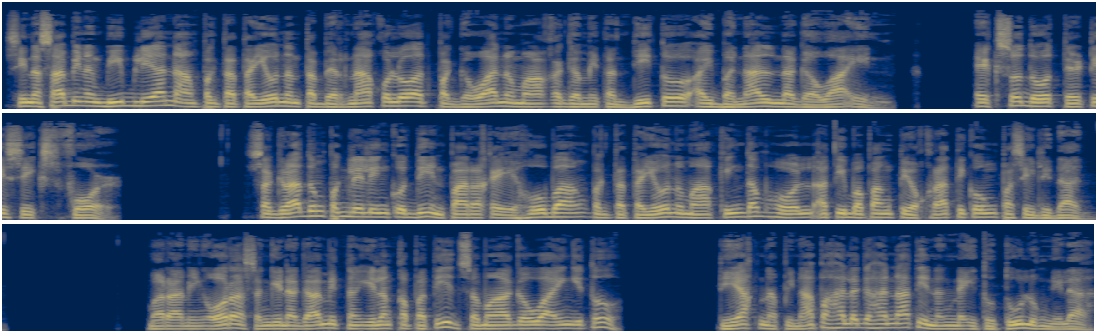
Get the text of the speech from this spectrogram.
Sinasabi ng Biblia na ang pagtatayo ng tabernakulo at paggawa ng mga kagamitan dito ay banal na gawain. Exodo 36.4 Sagradong paglilingkod din para kay Jehova ang pagtatayo ng mga kingdom hall at iba pang teokratikong pasilidad. Maraming oras ang ginagamit ng ilang kapatid sa mga gawaing ito Tiyak na pinapahalagahan natin ang naitutulong nila.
